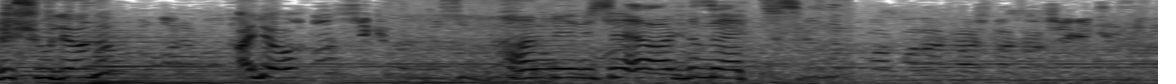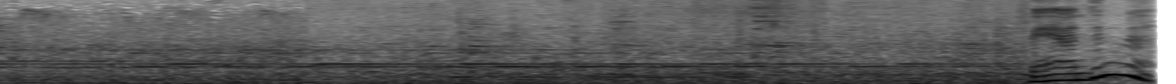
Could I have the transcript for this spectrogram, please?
Alo Şule Hanım. Alo. Anne bize yardım et. Beğendin mi?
